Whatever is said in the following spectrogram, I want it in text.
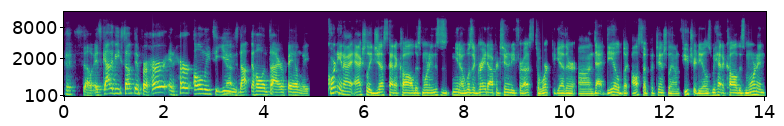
So it's got to be something for her and her only to use, yeah. not the whole entire family. Courtney and I actually just had a call this morning. This is, you know, was a great opportunity for us to work together on that deal, but also potentially on future deals. We had a call this morning.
